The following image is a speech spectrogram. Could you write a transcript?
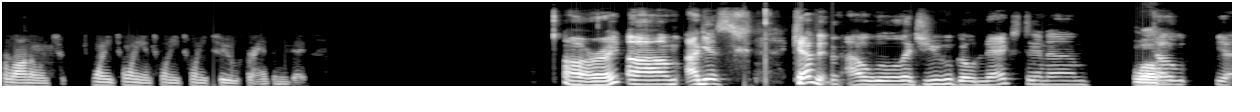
Toronto in 2020 and 2022 for Anthony Davis. All right. Um, I guess Kevin, I will let you go next and um Well, tell yeah.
